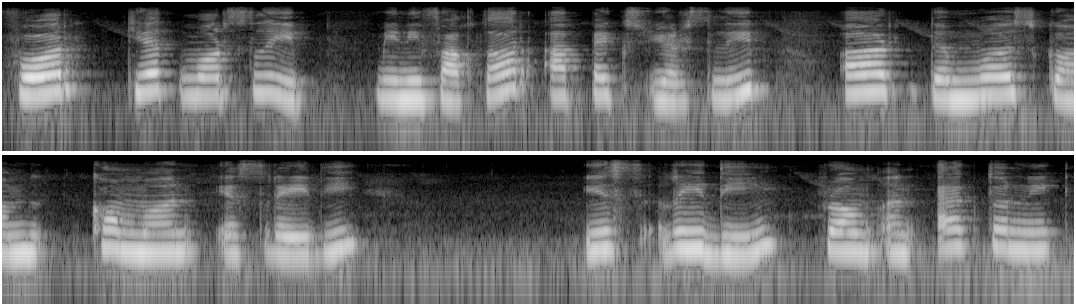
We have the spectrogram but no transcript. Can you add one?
4. Get more sleep. Many factors affect your sleep, or the most com common is ready is reading from an electronic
